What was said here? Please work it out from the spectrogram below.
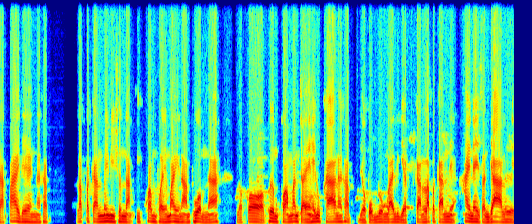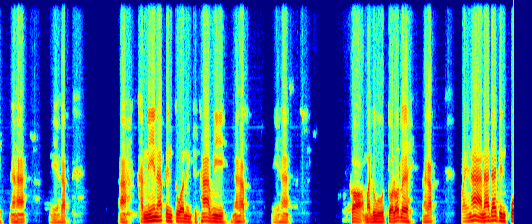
จากป้ายแดงนะครับ รับประกันไม่มีชนหนักพลิกคว่ำไฟไหม้น้ำท่วมนะ แล้วก็เพิ่มความมั่นใจให้ลูกค้านะครับ เดี๋ยวผมลงรายละเอียดการรับประกันเนี่ยให้ในสัญญาเลยนะฮะนี่ครับอะคันนี้นะเป็นตัว 1.5V นะครับนี่ฮะก็มาดูตัวรถเลยนะครับ ไฟหน้านะได้เป็นโปร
